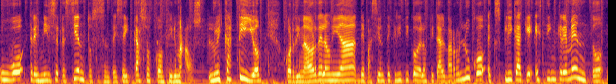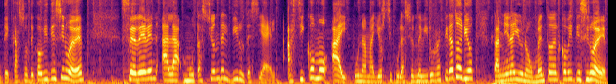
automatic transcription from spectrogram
hubo 3.766 casos confirmados. Luis Castillo, coordinador de la unidad de paciente crítico del Hospital Barros Luco, explica que este incremento de casos de COVID-19 se deben a la mutación del virus, decía él. Así como hay una mayor circulación de virus respiratorio, también hay un aumento del COVID-19.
